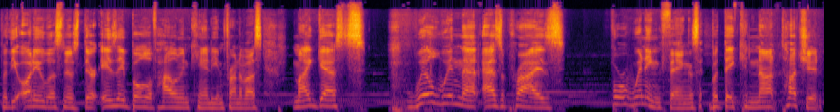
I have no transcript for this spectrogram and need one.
For the audio listeners, there is a bowl of Halloween candy in front of us. My guests will win that as a prize for winning things, but they cannot touch it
